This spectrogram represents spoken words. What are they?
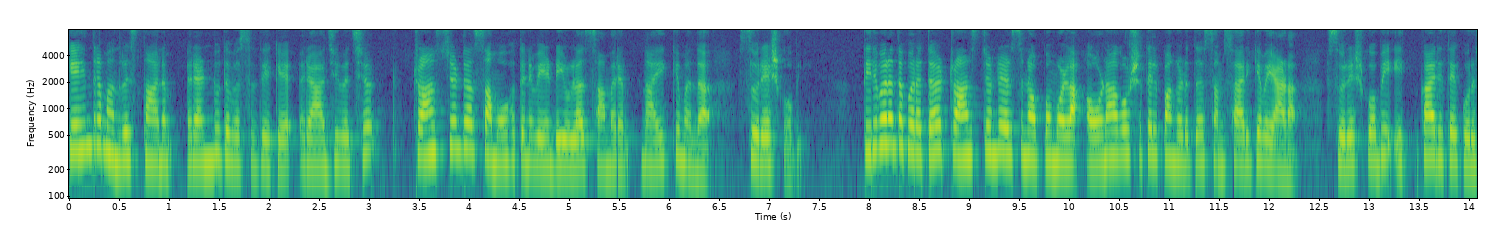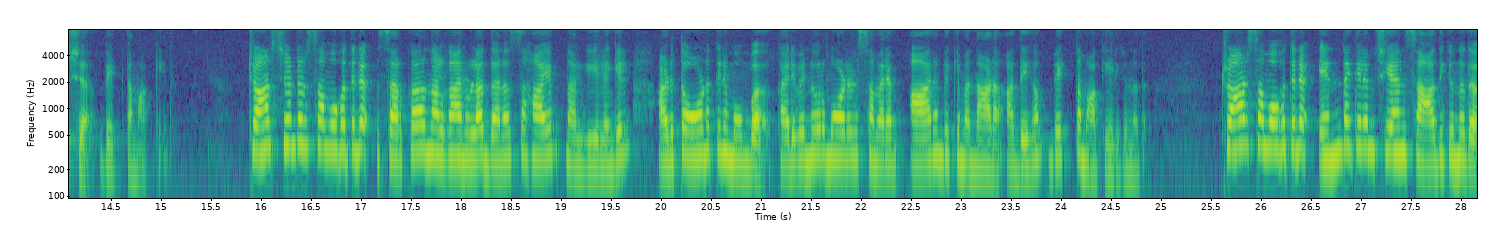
കേന്ദ്രമന്ത്രി സ്ഥാനം രണ്ടു ദിവസത്തേക്ക് രാജിവെച്ച് ട്രാൻസ്ജെൻഡർ സമൂഹത്തിന് വേണ്ടിയുള്ള സമരം നയിക്കുമെന്ന് സുരേഷ് ഗോപി. തിരുവനന്തപുരത്ത് ട്രാൻസ്ജെൻഡേഴ്സിനൊപ്പമുള്ള ഓണാഘോഷത്തിൽ പങ്കെടുത്ത് സംസാരിക്കവെയാണ് സുരേഷ് ഗോപി ഇക്കാര്യത്തെക്കുറിച്ച് വ്യക്തമാക്കിയത്. ട്രാൻസ്ജെൻഡർ സമൂഹത്തിന് സർക്കാർ നൽകാനുള്ള ധനസഹായം നൽകിയില്ലെങ്കിൽ അടുത്ത ഓണത്തിന് മുമ്പ് കരുവന്നൂർ മോഡൽ സമരം ആരംഭിക്കുമെന്നാണ് അദ്ദേഹം വ്യക്തമാക്കിയിരിക്കുന്നത്. ട്രാൻസ് സമൂഹത്തിന് എന്തെങ്കിലും ചെയ്യാൻ സാധിക്കുന്നത്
